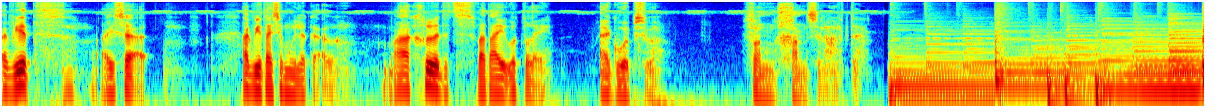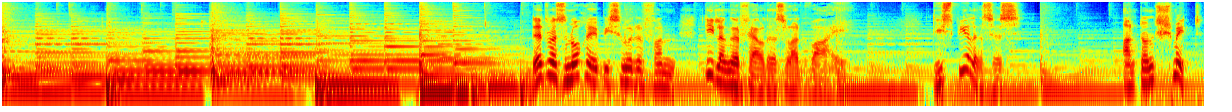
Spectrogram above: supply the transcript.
Ek weet hy's 'n ek weet hy's 'n moeilike ou, maar ek glo dit's wat hy ook wil hê. ek hoop so. Van ganse harte. Dit was nog 'n episode van Die Lingervelders laat waai. Die spelers is Anton Schmidt,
